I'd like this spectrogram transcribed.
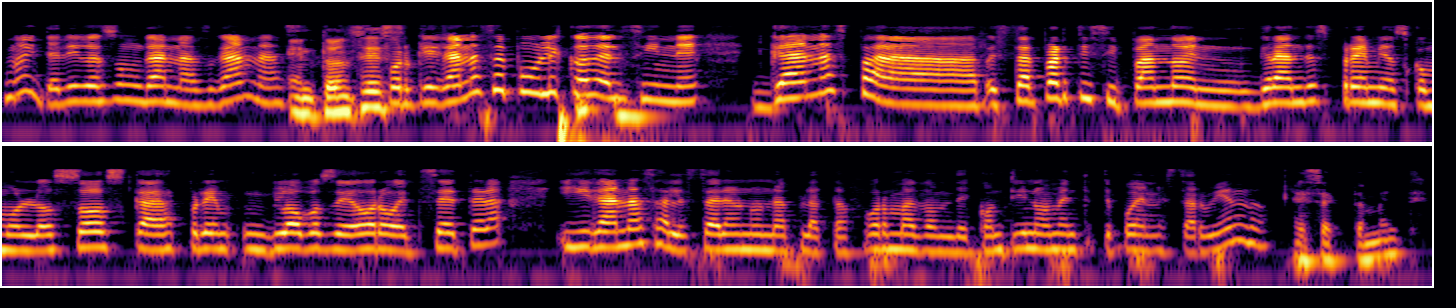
No, y te digo, es un ganas, ganas. Entonces. Porque ganas el público del cine, ganas para estar participando en grandes premios como los Oscar, Globos de Oro, etcétera, y ganas al estar en una plataforma donde continuamente te pueden estar viendo. Exactamente.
